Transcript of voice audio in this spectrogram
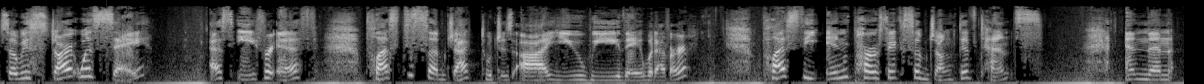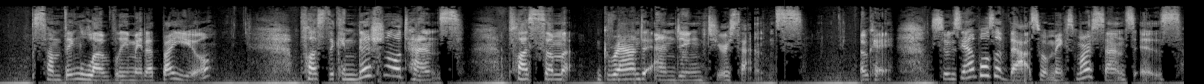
So we start with say, se for if, plus the subject, which is I, you, we, they, whatever, plus the imperfect subjunctive tense, and then something lovely made up by you, plus the conditional tense, plus some grand ending to your sentence. Okay, so examples of that, so it makes more sense, is,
